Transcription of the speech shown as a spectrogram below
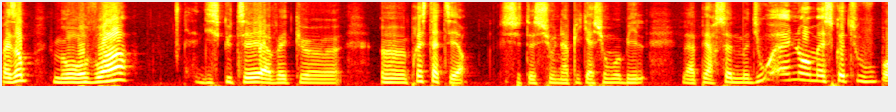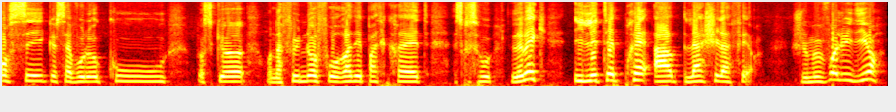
Par exemple, je me revois discuter avec euh, un prestataire c'était sur une application mobile. La personne me dit ouais non mais est-ce que vous pensez que ça vaut le coup? Parce que on a fait une offre au ras des pâquerettes. Est-ce que ça vaut Le mec, il était prêt à lâcher l'affaire. Je me vois lui dire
